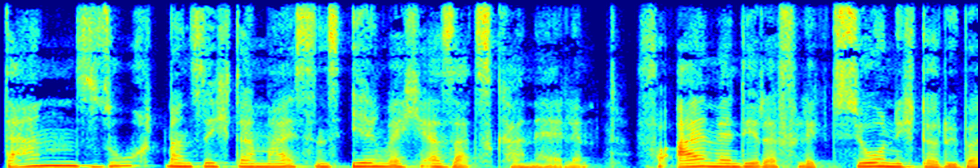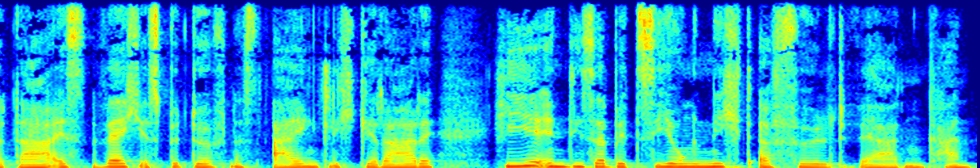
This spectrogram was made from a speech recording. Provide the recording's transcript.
dann sucht man sich da meistens irgendwelche Ersatzkanäle. Vor allem, wenn die Reflexion nicht darüber da ist, welches Bedürfnis eigentlich gerade hier in dieser Beziehung nicht erfüllt werden kann.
